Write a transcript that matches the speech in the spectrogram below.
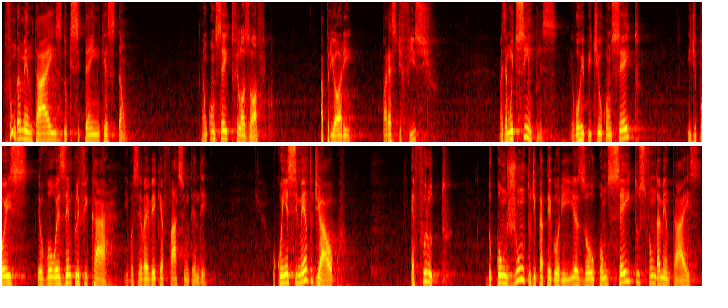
fundamentais do que se tem em questão. É um conceito filosófico, a priori parece difícil, mas é muito simples. Eu vou repetir o conceito e depois eu vou exemplificar e você vai ver que é fácil entender. O conhecimento de algo é fruto do conjunto de categorias ou conceitos fundamentais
